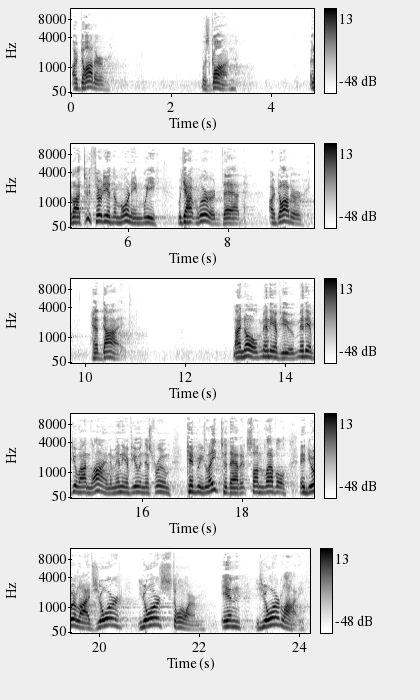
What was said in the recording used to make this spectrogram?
our daughter was gone. And about 2.30 in the morning, we, we got word that our daughter had died. I know many of you, many of you online and many of you in this room can relate to that at some level in your lives. Your, your storm in your life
